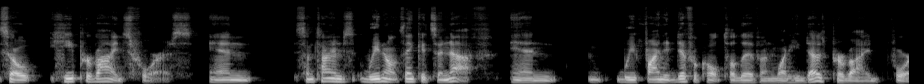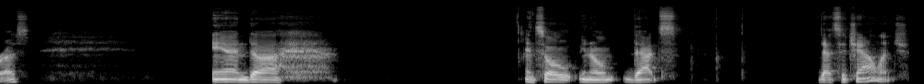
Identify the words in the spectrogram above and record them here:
so he provides for us. And sometimes we don't think it's enough. And we find it difficult to live on what he does provide for us. And uh, and so you know that's that's a challenge.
